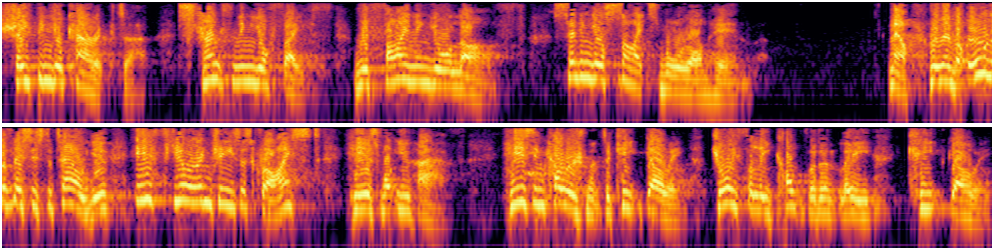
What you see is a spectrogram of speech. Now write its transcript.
shaping your character, strengthening your faith, refining your love, setting your sights more on Him. Now, remember, all of this is to tell you, if you're in Jesus Christ, here's what you have. Here's encouragement to keep going. Joyfully, confidently, keep going.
